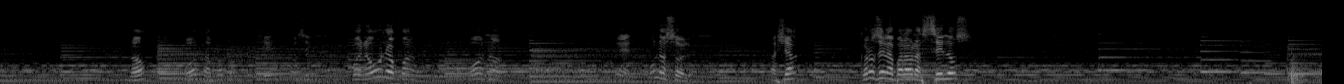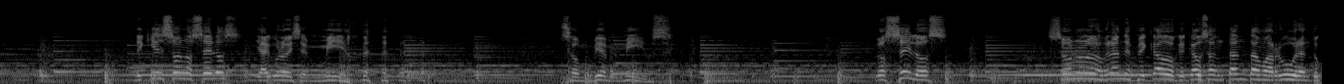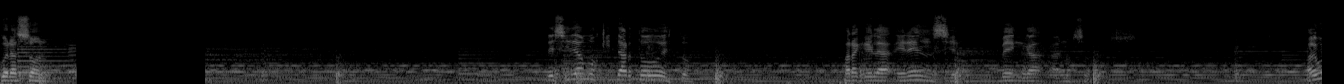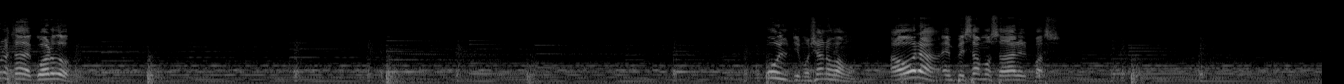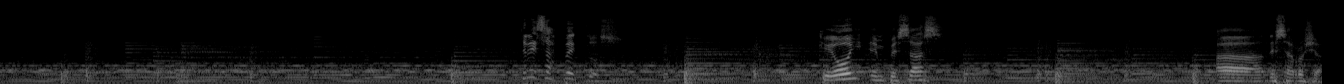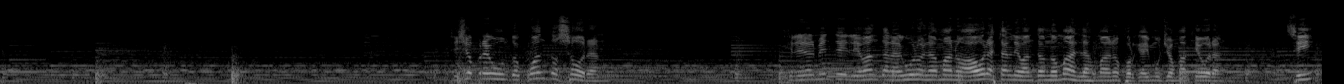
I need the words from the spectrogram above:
¿No? ¿Vos tampoco? ¿Sí? ¿O sí? Bueno, uno Vos no. Bien, uno solo. ¿Allá? ¿Conocen la palabra celos? ¿De quién son los celos? Y algunos dicen míos. son bien míos. Los celos son uno de los grandes pecados que causan tanta amargura en tu corazón. Decidamos quitar todo esto para que la herencia venga a nosotros. ¿Alguno está de acuerdo? Último, ya nos vamos. Ahora empezamos a dar el paso. Tres aspectos que hoy empezás a desarrollar. Si yo pregunto cuántos oran, generalmente levantan algunos la mano, ahora están levantando más las manos porque hay muchos más que oran. ¿Sí?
